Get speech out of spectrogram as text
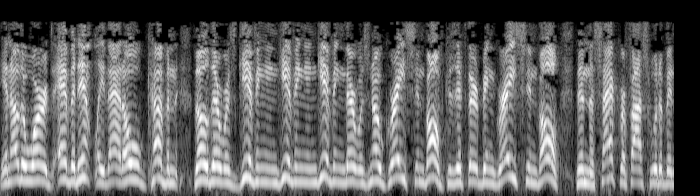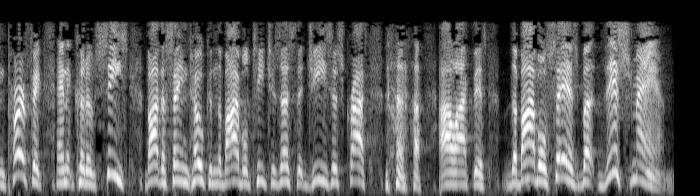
In other words, evidently that old covenant, though there was giving and giving and giving, there was no grace involved. Because if there had been grace involved, then the sacrifice would have been perfect and it could have ceased. By the same token, the Bible teaches us that Jesus Christ, I like this. The Bible says, but this man,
